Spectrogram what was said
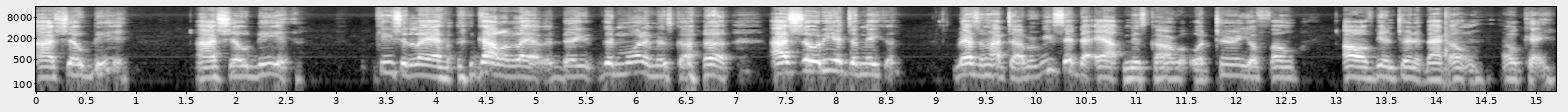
I sure did. I sure did. Keisha laughing. Gala laughing. Good morning, Miss Carver. I sure did, Tamika. Blessing hot tub. Reset the app, Miss Carver, or turn your phone off, then turn it back on. Okay.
